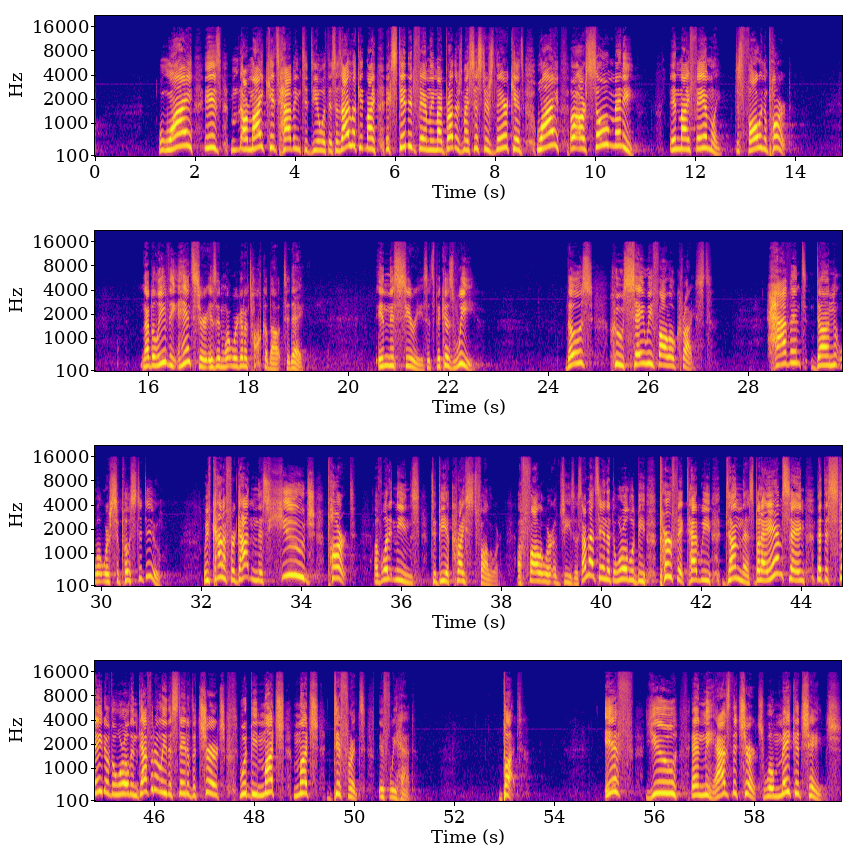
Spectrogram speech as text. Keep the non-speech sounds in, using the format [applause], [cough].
Why is, are my kids having to deal with this? As I look at my extended family, my brothers, my sisters, their kids, why are, so many in my family just falling apart? And I believe the answer is in what we're going to talk about today in this series. It's because we, those who say we follow Christ, haven't done what we're supposed to do. We've kind of forgotten this huge part of what it means to be a Christ follower, a follower of Jesus. I'm not saying that the world would be perfect had we done this, but I am saying that the state of the world and definitely the state of the church would be much, much different if we had. But if you and me, as the church, will make a change.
